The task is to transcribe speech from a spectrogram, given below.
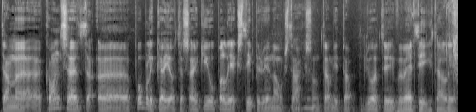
tam uh, koncerta uh, publikai jau tas IQ paliek stipri vien augstāks. Mm. Tam ir ļoti vērtīga tā lieta.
